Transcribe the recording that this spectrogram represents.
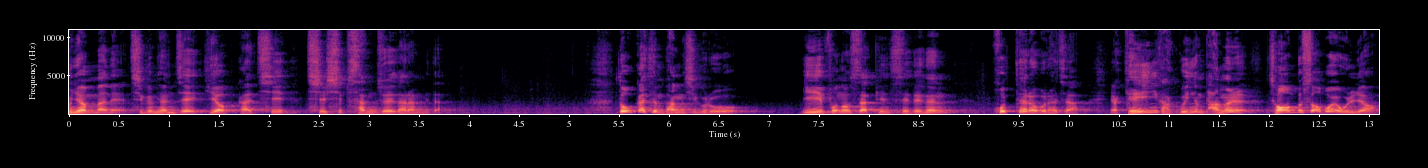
9년 만에 지금 현재 기업 가치 73조에 달합니다. 똑같은 방식으로 이 포노사피엔스 세대는 호텔업을 하자. 야, 개인이 갖고 있는 방을 전부 서버에 올려.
